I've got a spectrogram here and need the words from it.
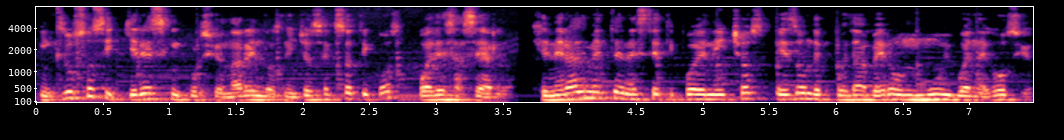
Incluso si quieres incursionar en los nichos exóticos, puedes hacerlo. Generalmente en este tipo de nichos es donde puede haber un muy buen negocio.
